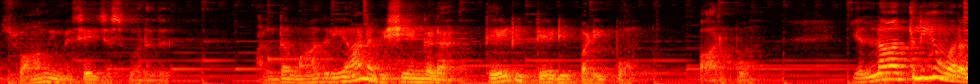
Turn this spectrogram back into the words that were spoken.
சுவாமி மெசேஜஸ் வருது. அந்த மாதிரியான விஷயங்களை தேடி தேடி படிப்போம் பார்ப்போம். எல்லாத்துலேயும் வர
